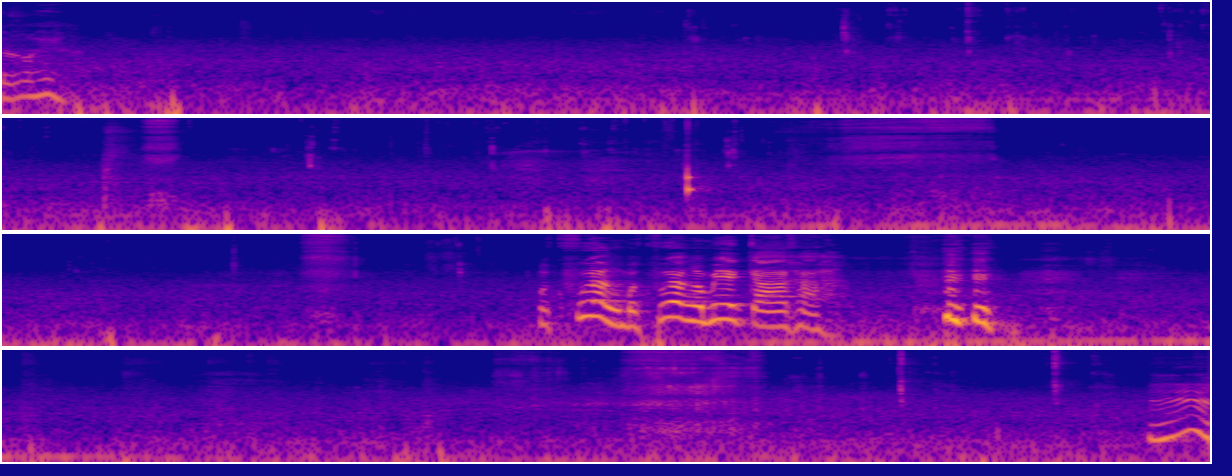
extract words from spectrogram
นาวแฮะบักเฟื่องบักเฟื่องอเมริกาค่ะอืม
